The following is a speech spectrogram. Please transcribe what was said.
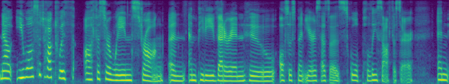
Now, you also talked with Officer Wayne Strong, an MPD veteran who also spent years as a school police officer. And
